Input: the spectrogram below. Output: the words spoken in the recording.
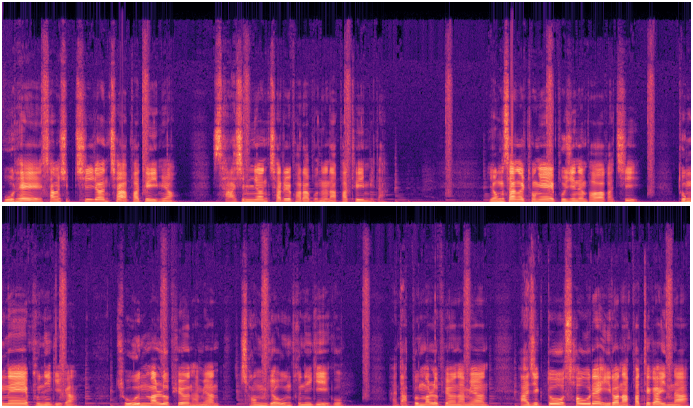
올해 37년 차 아파트이며 40년 차를 바라보는 아파트입니다. 영상을 통해 보시는 바와 같이 동네의 분위기가 좋은 말로 표현하면 정겨운 분위기이고 나쁜 말로 표현하면 아직도 서울에 이런 아파트가 있나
